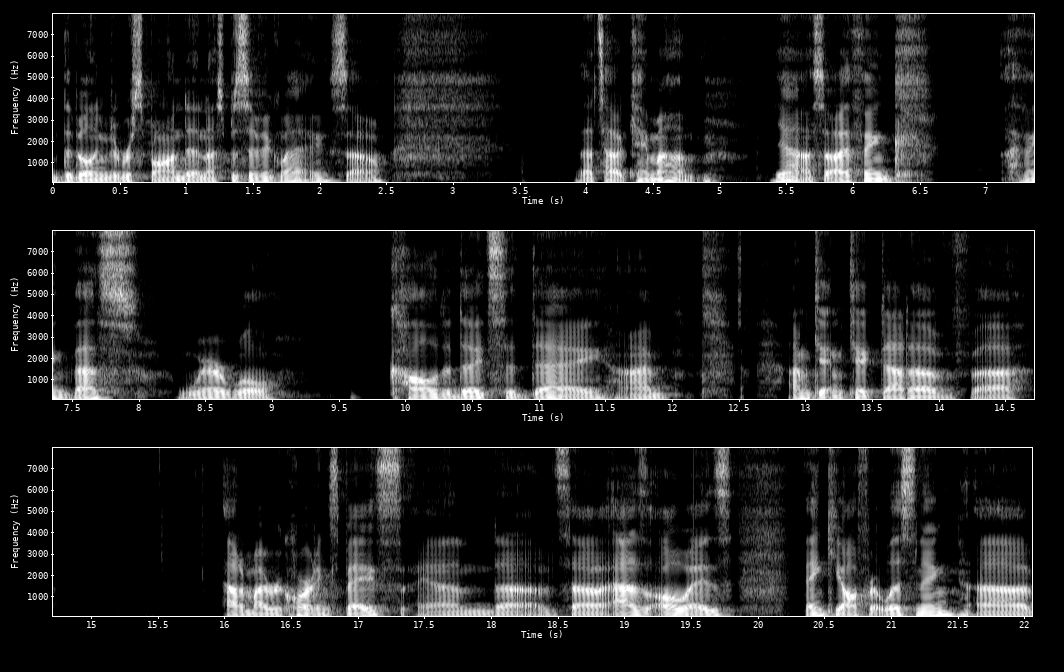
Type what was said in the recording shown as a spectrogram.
the building to respond in a specific way. So that's how it came up. Yeah. So I think I think that's where we'll call it a day today. I'm I'm getting kicked out of uh, out of my recording space. And uh, so, as always, thank you all for listening uh,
